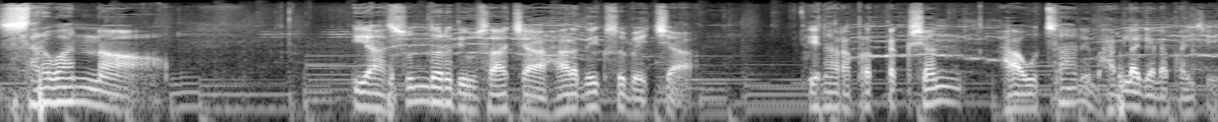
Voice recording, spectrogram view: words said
सर्वांना या सुंदर दिवसाच्या हार्दिक शुभेच्छा. येणारा प्रत्येक क्षण हा उत्साहाने भरला गेला पाहिजे.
